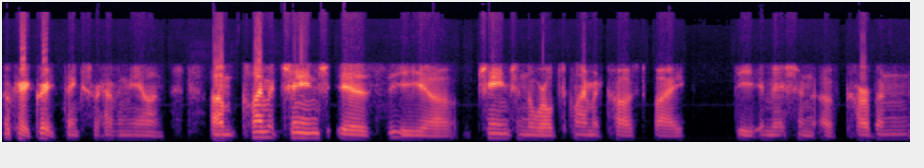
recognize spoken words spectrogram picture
Okay, great. Thanks for having me on. Um, climate change is the uh, change in the world's climate caused by the emission of carbon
